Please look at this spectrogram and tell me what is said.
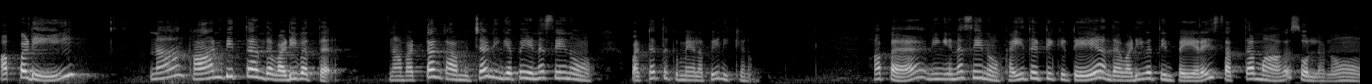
அப்படி நான் காண்பித்த அந்த வடிவத்தை நான் வட்டம் காமிச்சா நீங்கள் போய் என்ன செய்யணும்? வட்டத்துக்கு மேலே போய் நிற்கணும் அப்போ நீங்கள் என்ன செய்யணும்? கைதட்டிக்கிட்டே அந்த வடிவத்தின் பெயரை சத்தமாக சொல்லணும்.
